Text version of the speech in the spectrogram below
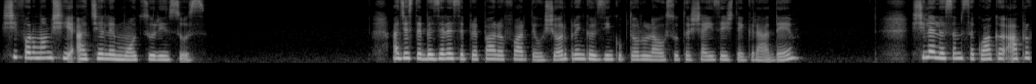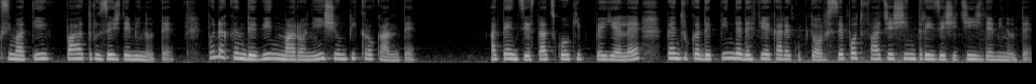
și formăm și acele moțuri în sus. Aceste bezele se prepară foarte ușor, preîncălzind cuptorul la 160 de grade și le lăsăm să coacă aproximativ 40 de minute, până când devin maronii și un pic crocante. Atenție, stați cu ochii pe ele, pentru că depinde de fiecare cuptor. Se pot face și în 35 de minute.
